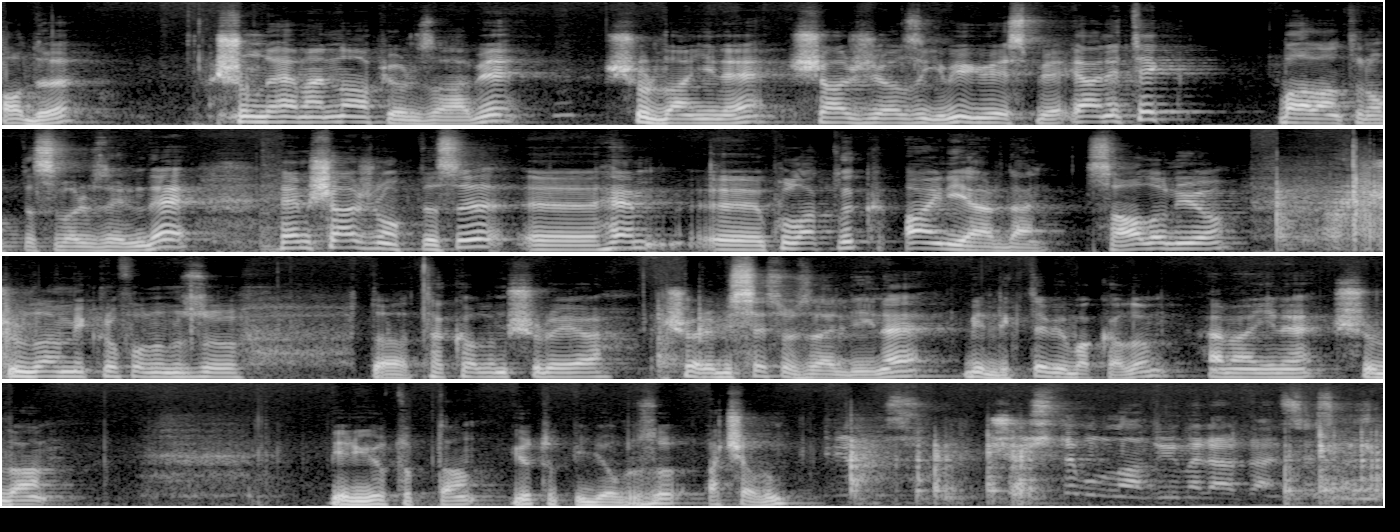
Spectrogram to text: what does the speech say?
adı. Şunu da hemen ne yapıyoruz abi? Şuradan yine şarj cihazı gibi USB. Yani tek bağlantı noktası var üzerinde. Hem şarj noktası e, hem e, kulaklık aynı yerden sağlanıyor. Şuradan mikrofonumuzu da takalım şuraya. Şöyle bir ses özelliğine birlikte bir bakalım. Hemen yine şuradan bir YouTube'dan YouTube videomuzu açalım. Şu üstte bulunan düğmelerden ses açma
